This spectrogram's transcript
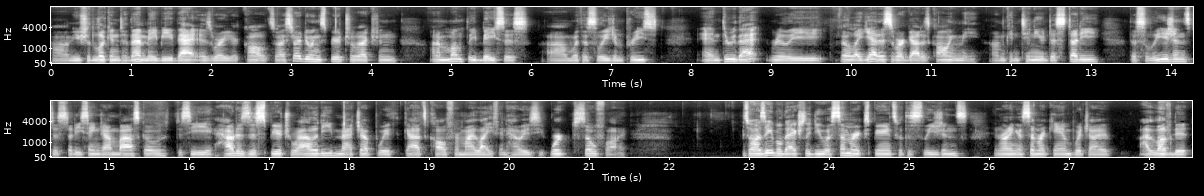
Um, you should look into them. Maybe that is where you're called. So I started doing spiritual direction on a monthly basis um, with a Salesian priest. And through that, really felt like, yeah, this is where God is calling me. Um, continued to study the Salesians, to study St. John Bosco, to see how does this spirituality match up with God's call for my life and how he's worked so far. So I was able to actually do a summer experience with the Salesians and running a summer camp, which I, I loved it.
